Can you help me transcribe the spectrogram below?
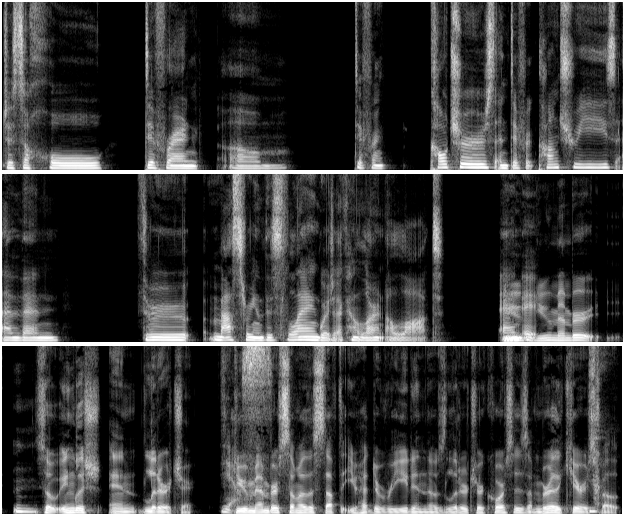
just a whole different, um, different cultures and different countries. And then through mastering this language, I can learn a lot. Do you, And it, do you remember? Mm. So English and literature. yes. Do you remember some of the stuff that you had to read in those literature courses? I'm really curious about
